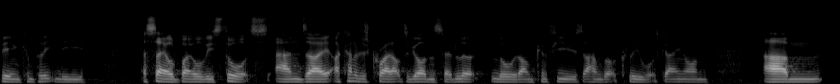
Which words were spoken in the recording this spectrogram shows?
being completely assailed by all these thoughts. And I, I, kind of just cried out to God and said, Look, Lord, I'm confused. I haven't got a clue what's going on um,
